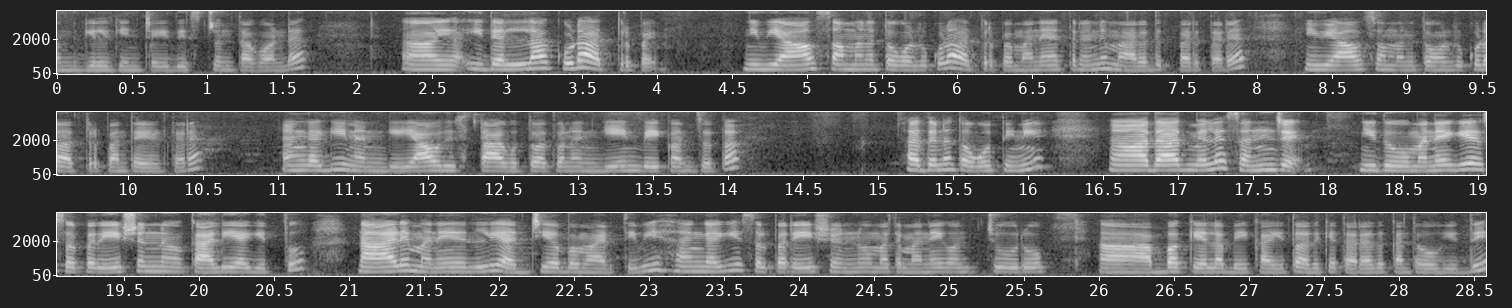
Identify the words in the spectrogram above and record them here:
ಒಂದು ಗಿಲ್ಗಿಂಚೆ ಇದಿಷ್ಟನ್ನು ತಗೊಂಡೆ ಇದೆಲ್ಲ ಕೂಡ ಹತ್ತು ರೂಪಾಯಿ. ನೀವು ಯಾವ ಸಾಮಾನು ತೊಗೊಂಡ್ರು ಕೂಡ ಹತ್ತು ರೂಪಾಯಿ. ಮನೆ ಹತ್ರನೇ ಮಾರೋದಕ್ಕೆ ಬರ್ತಾರೆ. ನೀವು ಯಾವ ಸಾಮಾನು ತೊಗೊಂಡ್ರು ಕೂಡ ಹತ್ತು ರೂಪಾಯಿ ಅಂತ ಹೇಳ್ತಾರೆ. ಹಂಗಾಗಿ ನನಗೆ ಯಾವ್ದು ಇಷ್ಟ ಆಗುತ್ತೋ ಅಥವಾ ನನಗೇನು ಬೇಕು ಅನಿಸುತ್ತೋ ಅದನ್ನು ತಗೋತೀನಿ. ಅದಾದಮೇಲೆ ಸಂಜೆ, ಇದು ಮನೆಗೆ ಸ್ವಲ್ಪ ರೇಷನ್ ಖಾಲಿಯಾಗಿತ್ತು. ನಾಳೆ ಮನೆಯಲ್ಲಿ ಅಜ್ಜಿ ಹಬ್ಬ ಮಾಡ್ತೀವಿ. ಹಾಗಾಗಿ ಸ್ವಲ್ಪ ರೇಷನ್ನು ಮತ್ತು ಮನೆಗೆ ಒಂಚೂರು ಹಬ್ಬಕ್ಕೆಲ್ಲ ಬೇಕಾಗಿತ್ತು. ಅದಕ್ಕೆ ತರೋದಕ್ಕಂತ ಹೋಗಿದ್ವಿ.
